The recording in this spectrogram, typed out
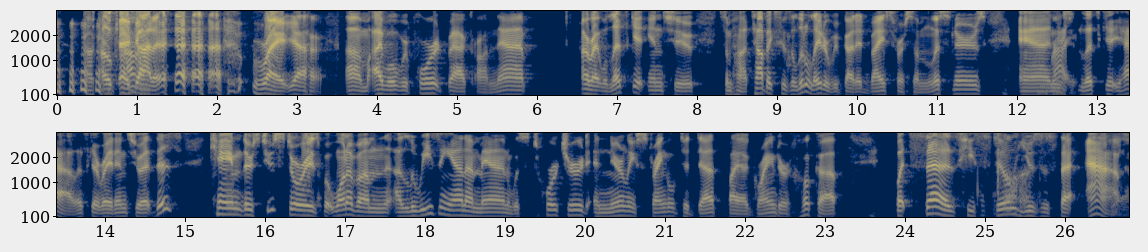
Okay, Okay, all got it. right, yeah. Um, I will report back on that. All right, well, let's get into some hot topics because a little later we've got advice for some listeners, and right. let's get yeah, let's get right into it. This came. There's two stories, but one of them, a Louisiana man was tortured and nearly strangled to death by a Grindr hookup, but says he still God. uses the app. Yeah.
